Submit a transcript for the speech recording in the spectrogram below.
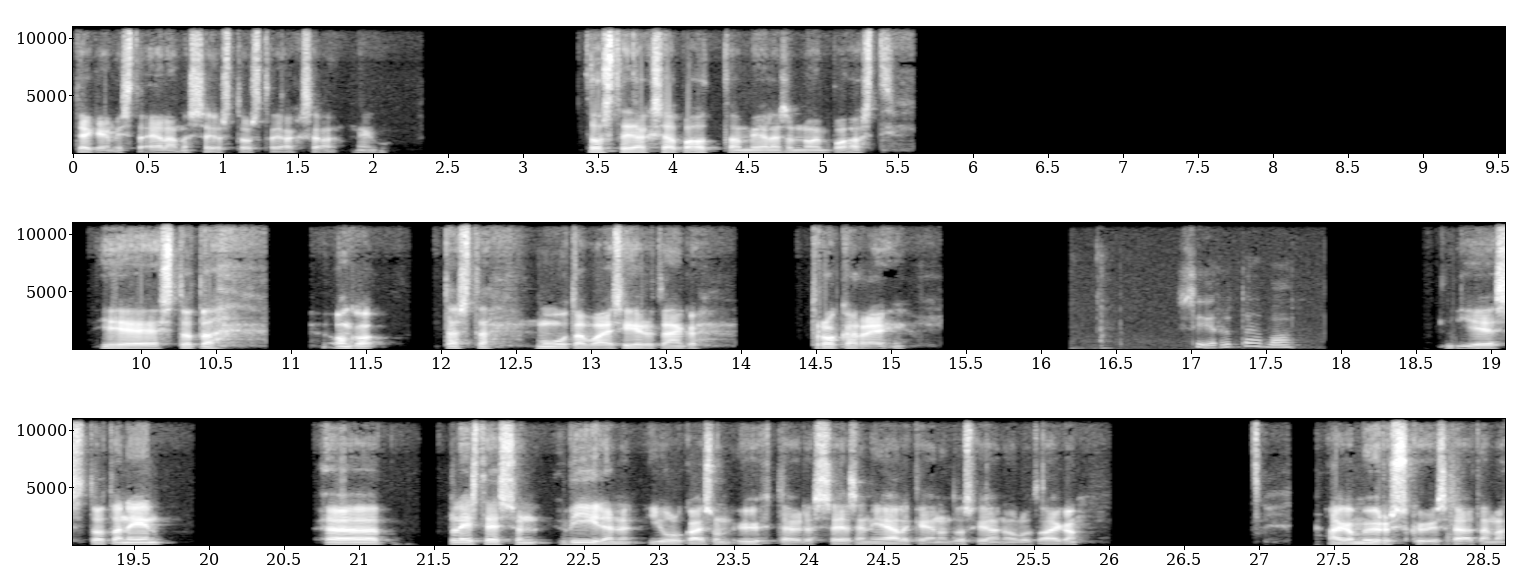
tekemistä elämässä, jos tuosta jaksaa, niinku, tosta jaksaa pahoittaa mielensä noin pahasti. Jees, tota, onko tästä muuta vai siirrytäänkö trokareihin? Siirrytään vaan. Yes, tota niin, PlayStation 5 julkaisun yhteydessä ja sen jälkeen on tosiaan ollut aika, aika myrskyisää tämä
